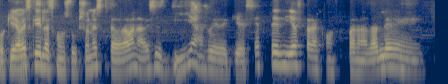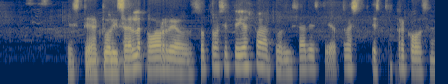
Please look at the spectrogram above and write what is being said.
Porque ya ves que las construcciones tardaban a veces días, güey, de que siete días para, para darle, este, actualizar la torre, o otros siete días para actualizar este, otras, esta otra cosa.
